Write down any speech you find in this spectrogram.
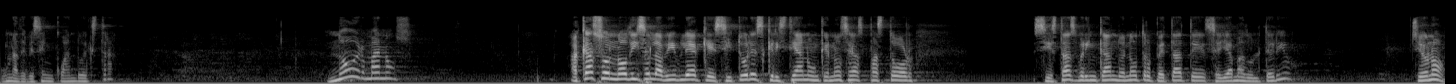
una de vez en cuando extra? No, hermanos. ¿Acaso no dice la Biblia que si tú eres cristiano, aunque no seas pastor, si estás brincando en otro petate, se llama adulterio? ¿Sí o no?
